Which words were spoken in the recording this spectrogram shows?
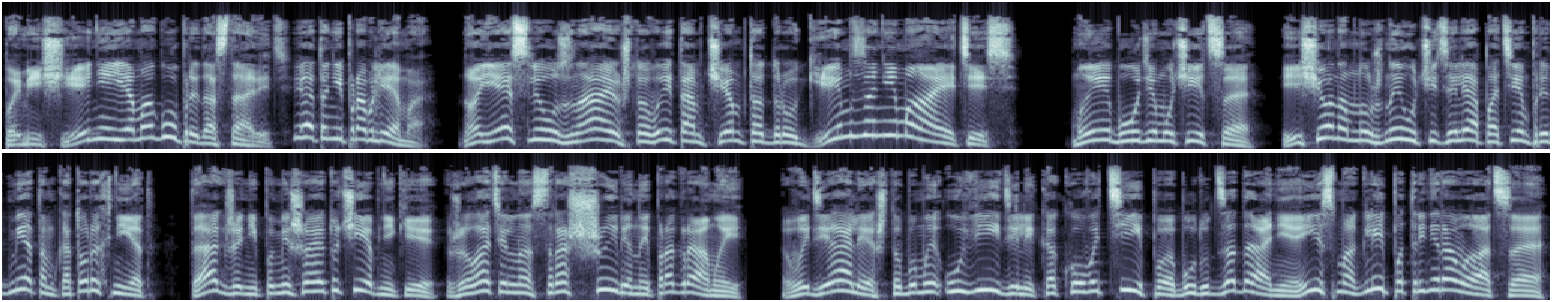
«Помещение я могу предоставить, это не проблема. Но если узнаю, что вы там чем-то другим занимаетесь...» Мы будем учиться. Еще нам нужны учителя по тем предметам, которых нет. Также не помешают учебники, желательно с расширенной программой. В идеале, чтобы мы увидели, какого типа будут задания и смогли потренироваться.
